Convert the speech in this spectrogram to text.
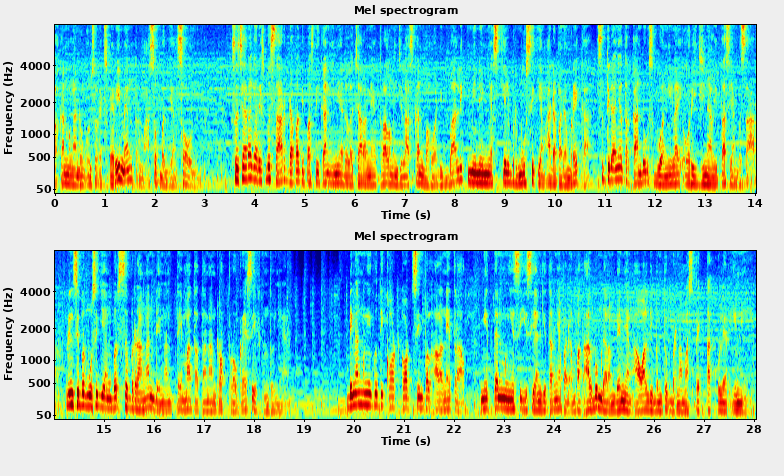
bahkan mengandung unsur eksperimen termasuk bagian sound. Secara garis besar dapat dipastikan ini adalah cara netral menjelaskan bahwa di balik minimnya skill bermusik yang ada pada mereka, setidaknya terkandung sebuah nilai originalitas yang besar. Prinsip bermusik yang berseberangan dengan tema tatanan rock progresif tentunya. Dengan mengikuti chord-chord simple ala netral, Mitten mengisi isian gitarnya pada empat album dalam band yang awal dibentuk bernama Spektakuler ini.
